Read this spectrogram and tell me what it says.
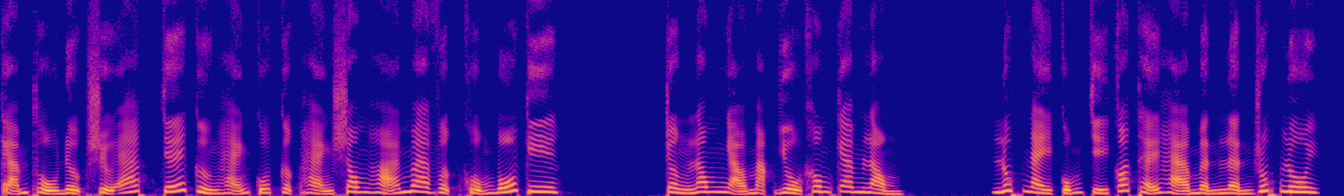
Cảm thụ được sự áp chế cường hãn của cực hạn sông hỏa ma vực khủng bố kia. Trần Long ngạo mặc dù không cam lòng. Lúc này cũng chỉ có thể hạ mệnh lệnh rút lui.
